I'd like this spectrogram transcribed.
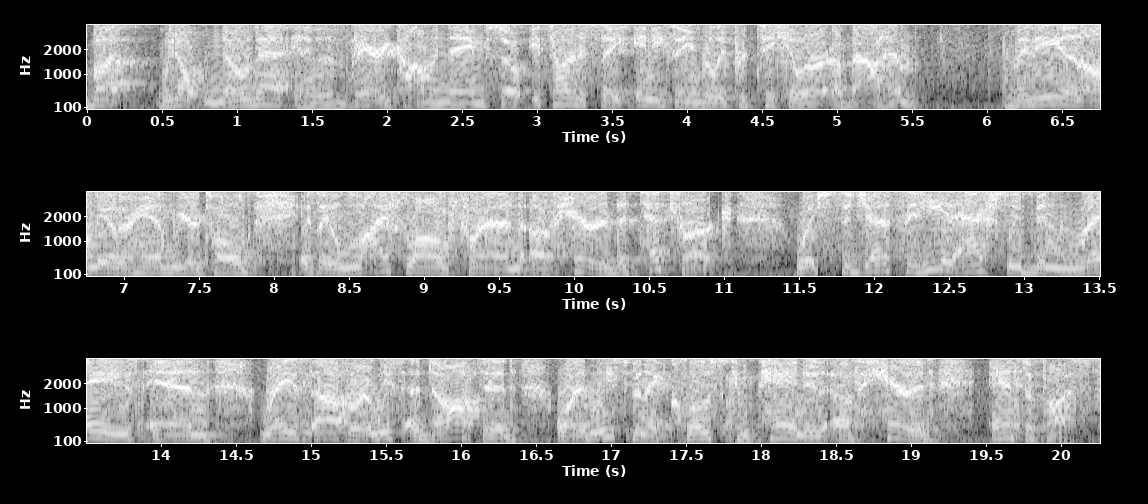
but we don't know that, and it was a very common name, so it's hard to say anything really particular about him. Manaen, on the other hand, we are told, is a lifelong friend of Herod the Tetrarch, which suggests that he had actually been raised and raised up, or at least adopted, or at least been a close companion of Herod Antipas,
